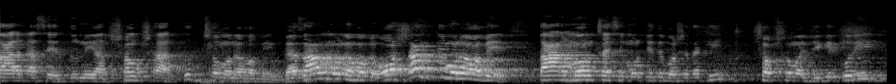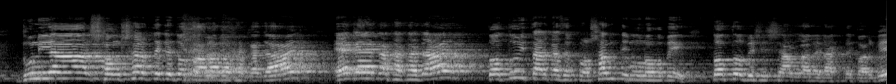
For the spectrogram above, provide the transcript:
তার কাছে দুনিয়ার সংসার তুচ্ছ মনে হবে বেজাল মনে হবে অশান্তি মনে হবে। তার মন চাইছে মসজিদে বসে থাকি সব সময় জিকির করি। দুনিয়ার সংসার থেকে যত আলাদা থাকা যায় একা একা থাকা যায় ততই তার কাছে প্রশান্তি মনে হবে তত বেশি সে আল্লাহরে ডাকতে পারবে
